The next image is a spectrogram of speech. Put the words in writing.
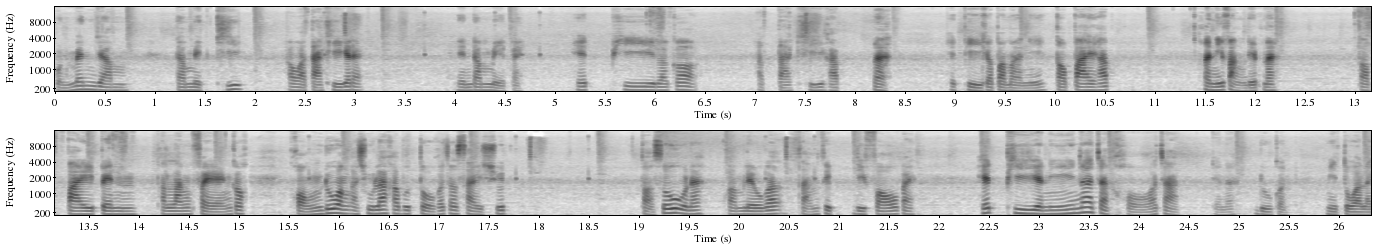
ผลแม่นยำดาเมจคีเอาอัตราคีก็ได้ เน้นดาเมจไป HP แล้วก็อัตราคีครับนะ HP ก็ประมาณนี้ต่อไปครับ อันนี้ฝั่งเดฟนะ ต่อไปเป็นพลังแฝงก็ของด้วงอาชูราคาบุโตะก็จะใส่ชุดต่อสู้นะ ความเร็วก็ 30 default ไป HP อันนี้น่าจะขอจาก เดี๋ยวนะ ดูก่อน มีตัวอะไร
